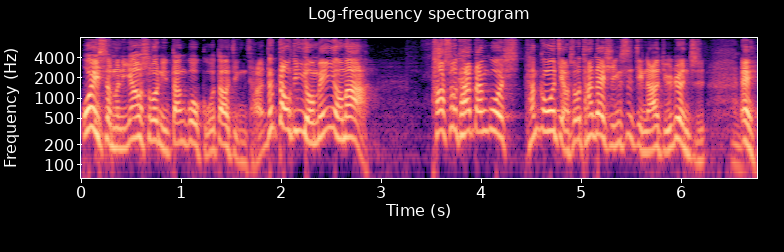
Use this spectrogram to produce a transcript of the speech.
为什么你要说你当过国道警察？那到底有没有嘛？他说他当过，他跟我讲说他在刑事警察局任职。哎，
